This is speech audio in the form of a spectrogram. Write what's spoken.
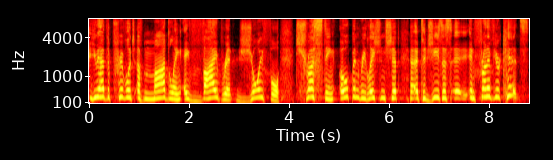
You have the privilege of modeling a vibrant, joyful, trusting, open relationship uh, to Jesus uh, in front of your kids.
